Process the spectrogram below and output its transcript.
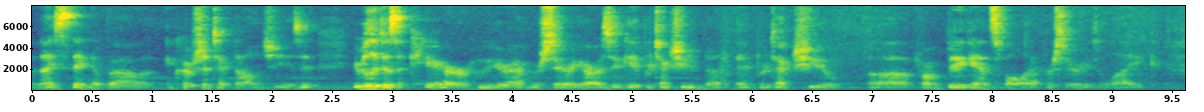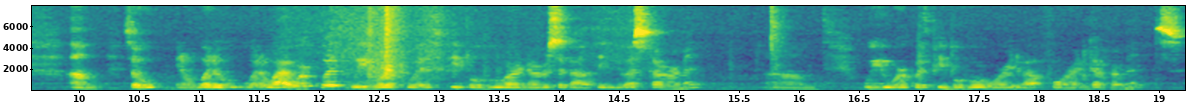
The nice thing about encryption technology is it, it really doesn't care who your adversary are. It, it protects you. It protects you uh, from big and small adversaries alike. Um, so you know what do what do I work with? We work with people who are nervous about the U.S. government. Um, we work with people who are worried about foreign governments.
